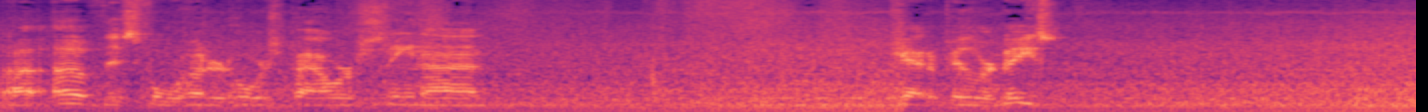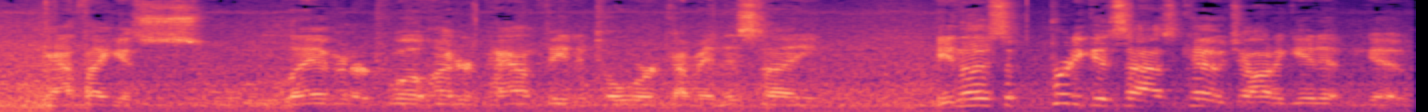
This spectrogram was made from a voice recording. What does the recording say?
uh, of this 400 horsepower C9 Caterpillar diesel. I think it's 11 or 1200 pound feet of torque. I mean, this thing you know, it's a pretty good sized coach. I Ought to get up and go.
